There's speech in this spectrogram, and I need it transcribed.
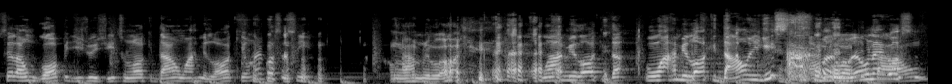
sei lá, um golpe de jiu-jitsu, um lockdown, um armlock, é um negócio assim. Um armlock. Um armlock, um arm lockdown, ninguém sabe, Arm mano. É um lockdown. negócio,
